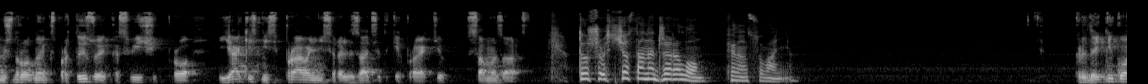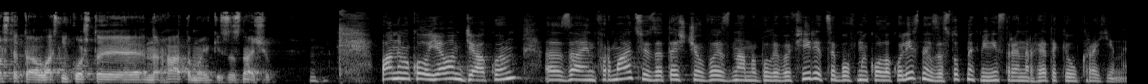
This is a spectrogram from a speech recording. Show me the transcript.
міжнародною експертизою, яка свідчить про якісність і правильність реалізації таких проєктів саме зараз. Тож, що стане джерелом фінансування? Кредитні кошти та власні кошти енергатому, які зазначив. Пане Миколо, я вам дякую е, за інформацію, за те, що ви з нами були в ефірі. Це був Микола Колісник, заступник міністра енергетики України.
